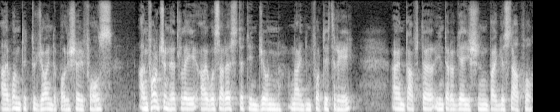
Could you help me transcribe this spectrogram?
I wanted to join the Polish Air Force. Unfortunately, I was arrested in June 1943, and after interrogation by Gestapo,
